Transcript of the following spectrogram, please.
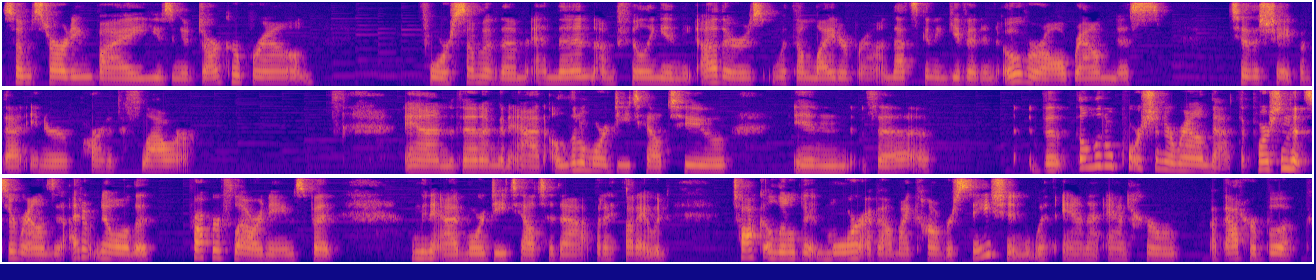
So I'm starting by using a darker brown for some of them, and then I'm filling in the others with a lighter brown. That's going to give it an overall roundness to the shape of that inner part of the flower. And then I'm going to add a little more detail too in the, the, the little portion around that, the portion that surrounds it. I don't know all the proper flower names, but I'm going to add more detail to that. But I thought I would talk a little bit more about my conversation with Anna and her about her book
